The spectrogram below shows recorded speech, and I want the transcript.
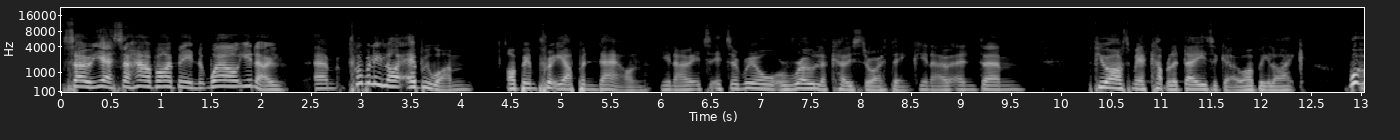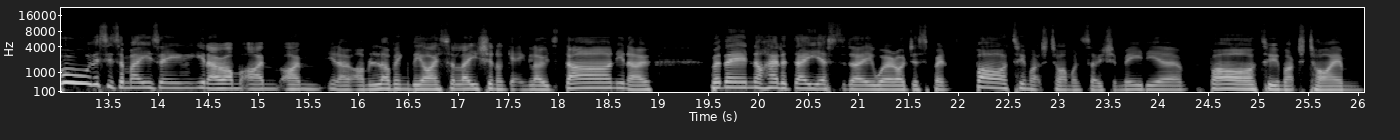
So yeah. So how have I been? Well, you know, um, probably like everyone, I've been pretty up and down. You know, it's it's a real roller coaster. I think. You know, and um, if you asked me a couple of days ago, I'd be like, "Woohoo! This is amazing!" You know, I'm I'm I'm you know I'm loving the isolation. I'm getting loads done. You know, but then I had a day yesterday where I just spent far too much time on social media, far too much time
